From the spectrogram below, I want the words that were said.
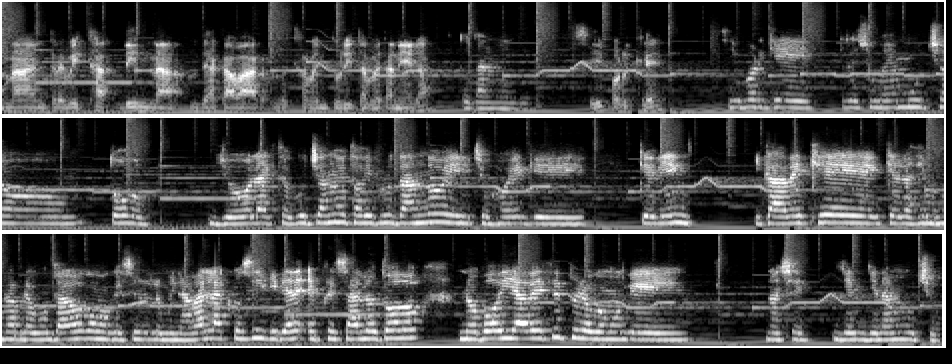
una entrevista digna de acabar nuestra aventurita betaniega? Totalmente. ¿Sí? ¿Por qué? Sí, porque resume mucho todo. Yo la estoy escuchando, estado disfrutando y he dicho, joder, qué, bien. Y cada vez que, le hacíamos una pregunta algo, como que se iluminaban las cosas y quería expresarlo todo. No podía a veces, pero como que, no sé, llena mucho.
